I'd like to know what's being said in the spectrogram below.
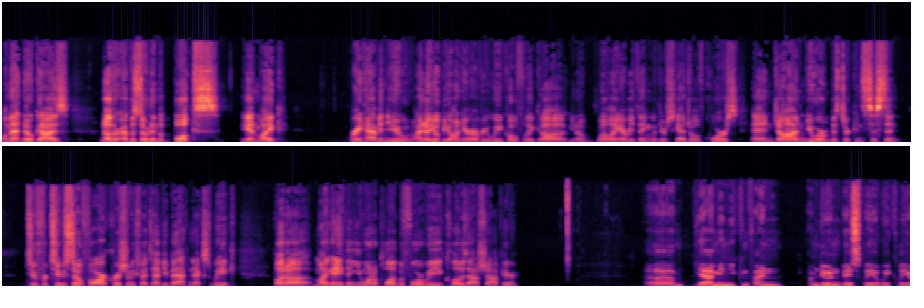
on that note, guys, another episode in the books. Again, Mike, great having you. I know you'll be on here every week. Hopefully, uh, you know, willing everything with your schedule, of course. And John, you are Mr. Consistent, two for two so far. Christian, we expect to have you back next week. But uh, Mike, anything you want to plug before we close out shop here? Um, yeah, I mean, you can find. I'm doing basically a weekly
